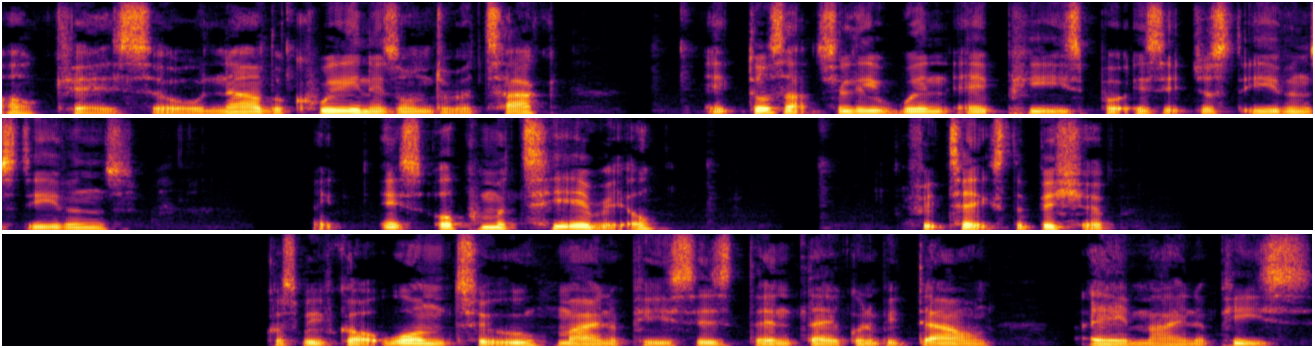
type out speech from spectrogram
Okay, so now the queen is under attack. It does actually win a piece, but is it just even Stevens? It, it's up material. If it takes the bishop, because we've got one, two minor pieces, then they're going to be down a minor piece.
